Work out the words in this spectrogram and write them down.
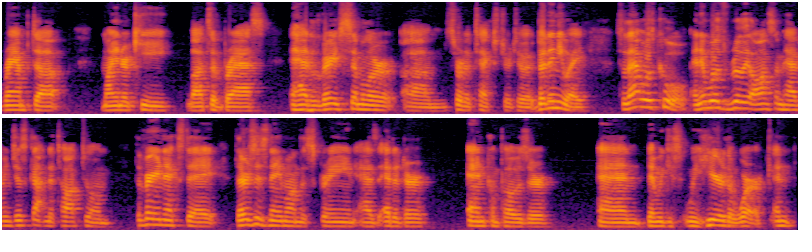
ramped up, minor key, lots of brass, it had a very similar um, sort of texture to it. But anyway, so that was cool, and it was really awesome having just gotten to talk to him the very next day. There's his name on the screen as editor and composer, and then we we hear the work, and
